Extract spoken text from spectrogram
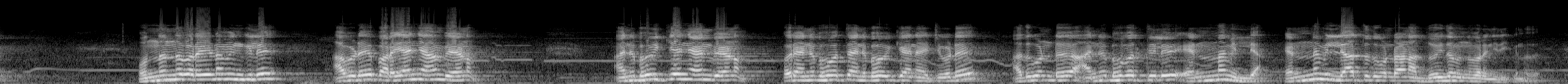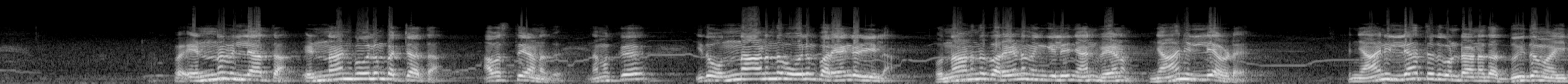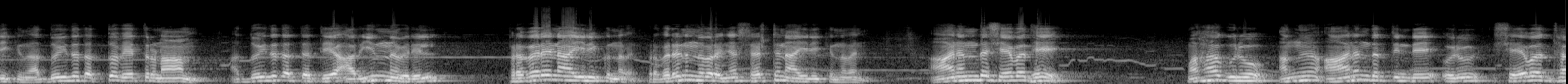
ഒന്നെന്ന് പറയണമെങ്കിൽ അവിടെ പറയാൻ ഞാൻ വേണം. അനുഭവിക്കാൻ ഞാൻ വേണം. ഒരനുഭവത്തെ അനുഭവിക്കാനായിട്ട്. ഇവിടെ അതുകൊണ്ട് അനുഭവത്തിൽ എണ്ണമില്ല. എണ്ണമില്ലാത്തത് കൊണ്ടാണ് അദ്വൈതം എന്ന് പറഞ്ഞിരിക്കുന്നത്. എണ്ണമില്ലാത്ത എണ്ണാൻ പോലും പറ്റാത്ത അവസ്ഥയാണത്. നമുക്ക് ഇത് ഒന്നാണെന്ന് പോലും പറയാൻ കഴിയില്ല. ഒന്നാണെന്ന് പറയണമെങ്കിൽ ഞാൻ വേണം. ഞാനില്ല അവിടെ? ഞാനില്ലാത്തത് കൊണ്ടാണ് അത് അദ്വൈതമായിരിക്കുന്നത്. അദ്വൈത തത്വവേതൃണാം അദ്വൈത തത്വത്തെ അറിയുന്നവരിൽ പ്രവരനായിരിക്കുന്നവൻ. പ്രവരൻ എന്ന് പറഞ്ഞാൽ ശ്രേഷ്ഠനായിരിക്കുന്നവൻ. ആനന്ദശേവധേ. മഹാഗുരു അങ്ങ് ആനന്ദത്തിന്റെ ഒരു ശേവധ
